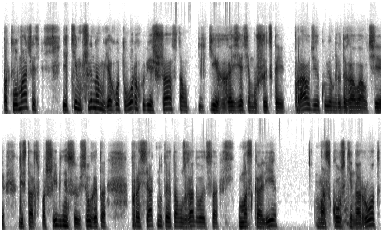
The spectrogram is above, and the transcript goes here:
патлумачыць якім чынам яго творах увесь час там іх газеце мушыцкай праўдзе якую ён рэдагаваў ці лістах з падшыбеніцы ўсё гэта прасякнутае там узгадваюцца маскалі маскоўскі народ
